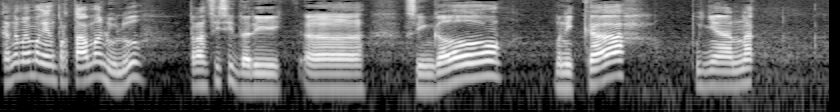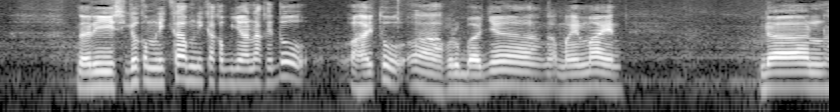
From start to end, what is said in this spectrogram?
Karena memang yang pertama dulu transisi dari uh, single menikah punya anak. Dari single ke menikah menikah ke punya anak itu wah itu ah, perubahannya nggak main-main. Dan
